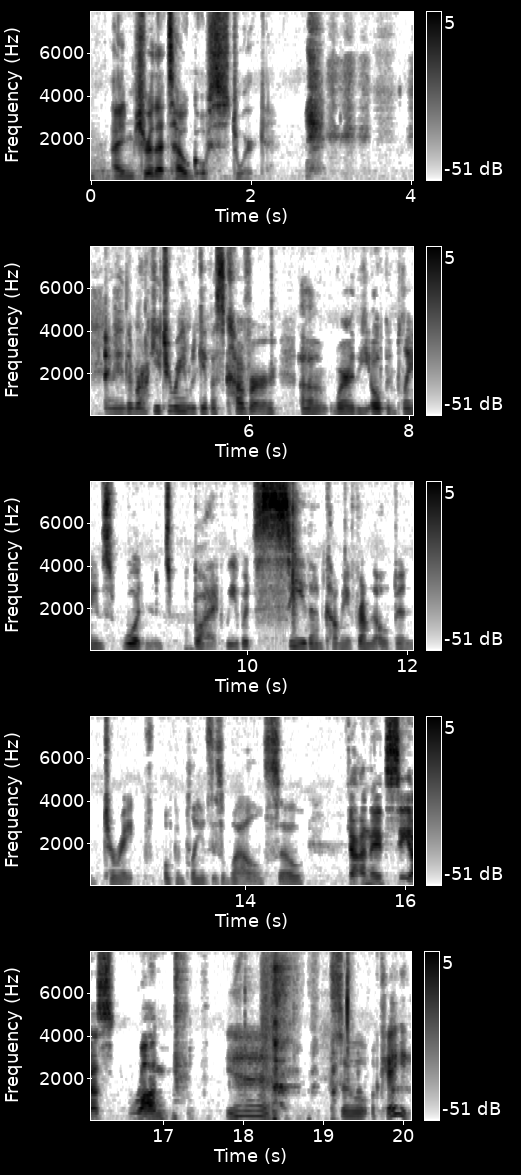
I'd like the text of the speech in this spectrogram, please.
I'm sure that's how ghosts work. I mean, the rocky terrain would give us cover um, where the open plains wouldn't, but we would see them coming from the open terrain, open plains as well. So, yeah, and they'd see us run. yeah. so, okay.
